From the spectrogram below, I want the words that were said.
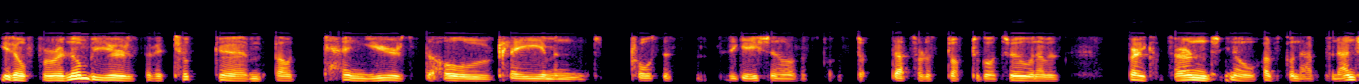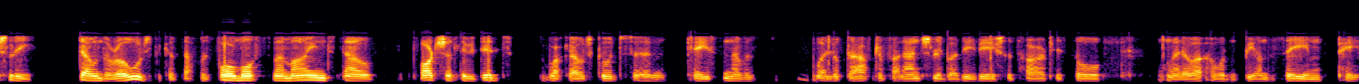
you know, for a number of years, that it took um, about 10 years, the whole claim and process litigation, all the st- that sort of stuff to go through. And I was very concerned, you know, what was going to happen financially down the road because that was foremost in my mind. Now, fortunately, we did work out a good um, case and I was well looked after financially by the aviation authority. So you know, I wouldn't be on the same pay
